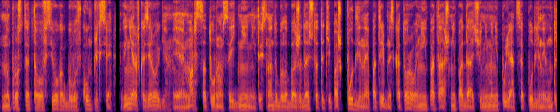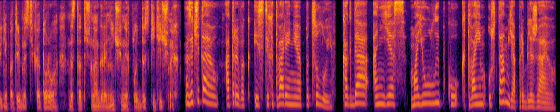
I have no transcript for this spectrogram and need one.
но просто этого всего как бы вот в комплексе. Венера в Козероге, и Марс с Сатурном в соединении, то есть надо было бы ожидать, что это типаж, подлинная потребность которого не эпатаж, не подача, не манипуляция, подлинные внутренние потребности которого достаточно ограничены вплоть до скетичных. Зачитаю отрывок отрывок из стихотворения «Поцелуй». «Когда, Аньес, мою улыбку к твоим устам я приближаю,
